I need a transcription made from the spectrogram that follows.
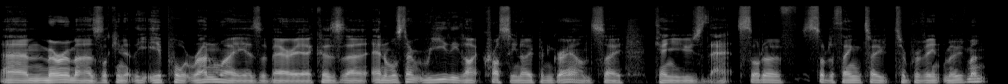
Um, Miramar is looking at the airport runway as a barrier because uh, animals don't really like crossing open ground. So can you use that sort of sort of thing to to prevent movement?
